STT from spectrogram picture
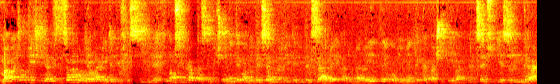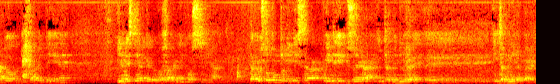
Ma maggior digitalizzazione vuol dire una rete più flessibile. Non si tratta semplicemente, quando pensiamo alla rete, di pensare ad una rete ovviamente capacitiva, nel senso di essere in grado di fare bene il mestiere che dovrà fare nei prossimi anni. Da questo punto di vista quindi bisognerà intervenire, eh, intervenire parecchio,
